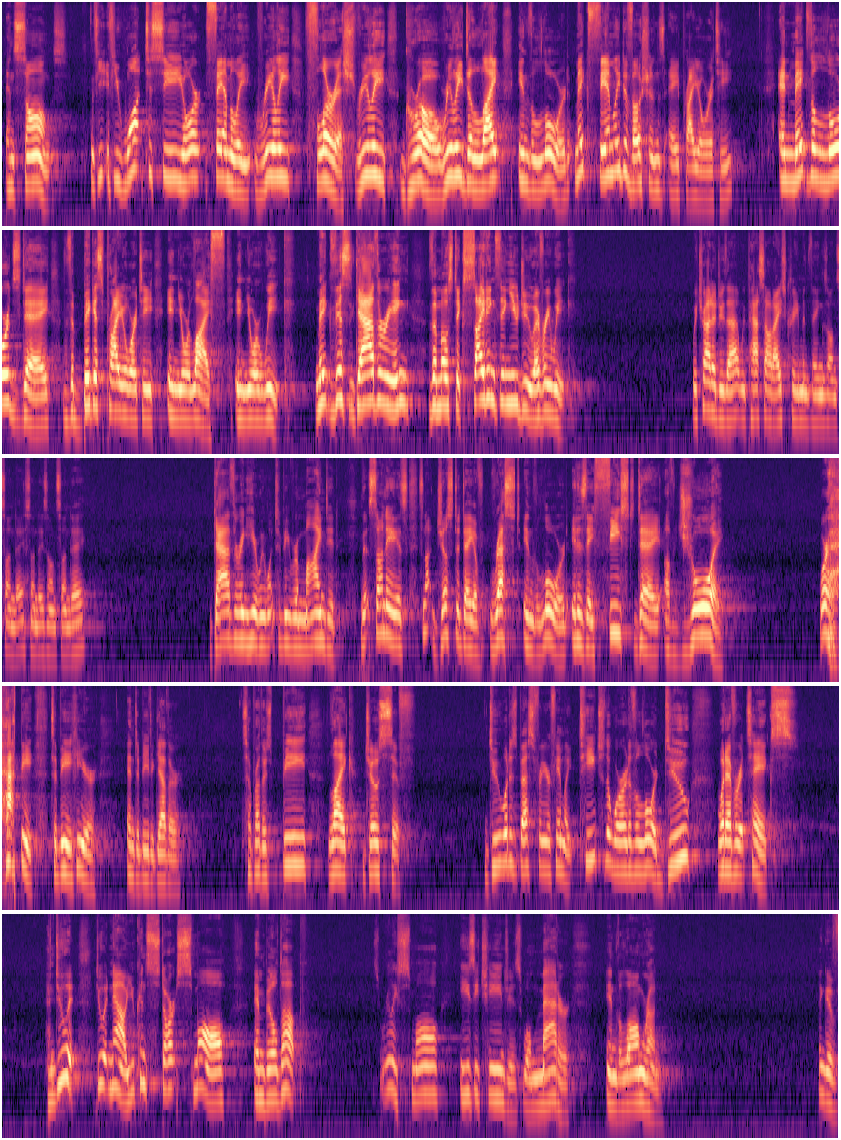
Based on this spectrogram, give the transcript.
and songs. If you, if you want to see your family really flourish, really grow, really delight in the Lord, make family devotions a priority and make the Lord's Day the biggest priority in your life, in your week. Make this gathering the most exciting thing you do every week. We try to do that. We pass out ice cream and things on Sunday, Sundays on Sunday. Gathering here, we want to be reminded that Sunday is it's not just a day of rest in the Lord, it is a feast day of joy. We're happy to be here and to be together. So, brothers, be like Joseph. Do what is best for your family. Teach the word of the Lord. Do whatever it takes. And do it, do it now. You can start small and build up. It's really small, easy changes will matter in the long run. Think of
